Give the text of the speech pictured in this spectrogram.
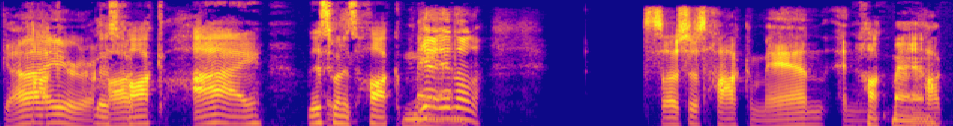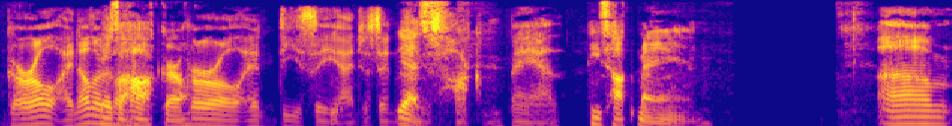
guy Hawk- or a There's Hawk? Hawk Eye. This one is Hawkman. Yeah, no, no. So it's just Hawk Man and Hawkman. Hawk Girl. I know there's, There's a, a Hawk Hawk Girl. Girl in DC. I just didn't Yes. use Hawk Man. He's Hawkman. Um,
